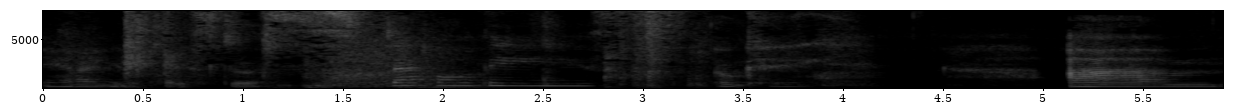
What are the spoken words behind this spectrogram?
And I need a place to stack all these. Okay. Um,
